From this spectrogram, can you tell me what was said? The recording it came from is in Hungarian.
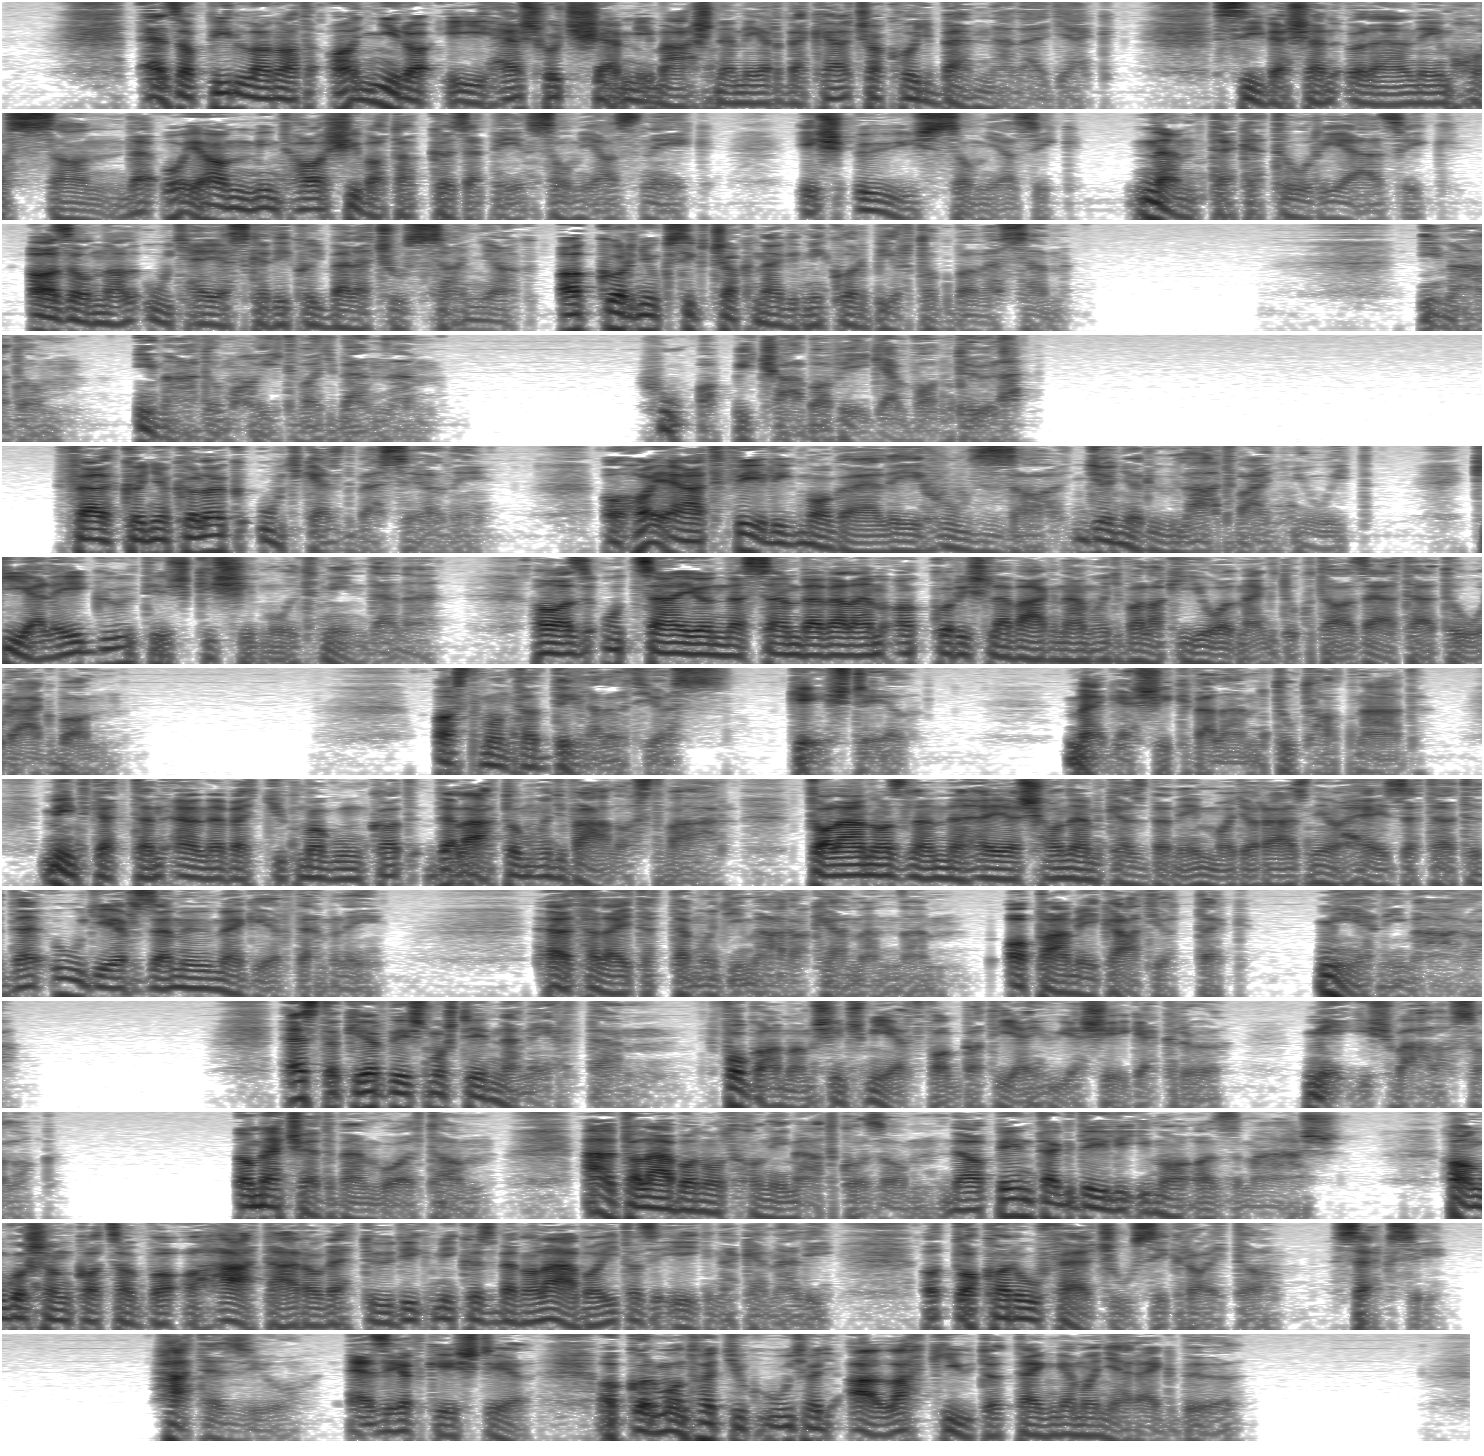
Ez a pillanat annyira éhes, hogy semmi más nem érdekel, csak hogy benne legyek. Szívesen ölelném hosszan, de olyan, mintha a sivatag közepén szomjaznék. És ő is szomjazik. Nem teketóriázik. Azonnal úgy helyezkedik, hogy belecsusszanjak. Akkor nyugszik csak meg, mikor birtokba veszem. Imádom, imádom, ha itt vagy bennem. Hú, a picsába végem van tőle. Felkönyökölök, úgy kezd beszélni. A haját félig maga elé húzza, gyönyörű látványt nyújt. Kielégült és kisimult mindene. Ha az utcán jönne szembe velem, akkor is levágnám, hogy valaki jól megdugta az eltelt órákban. Azt mondta, délelőtt jössz. Késtél. Megesik velem, tudhatnád. Mindketten elnevetjük magunkat, de látom, hogy választ vár. Talán az lenne helyes, ha nem kezdeném magyarázni a helyzetet, de úgy érzem, ő megérdemli. Elfelejtettem, hogy imára kell mennem. Apámék átjöttek. Milyen imára? Ezt a kérdést most én nem értem. Fogalmam sincs, miért faggat ilyen hülyeségekről. Mégis válaszolok. A mecsetben voltam. Általában otthon imádkozom, de a péntek déli ima az más. Hangosan kacagva a hátára vetődik, miközben a lábait az égnek emeli. A takaró felcsúszik rajta. Szexi. Hát ez jó. Ezért késtél? Akkor mondhatjuk úgy, hogy Allah kiütött engem a nyerekből.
